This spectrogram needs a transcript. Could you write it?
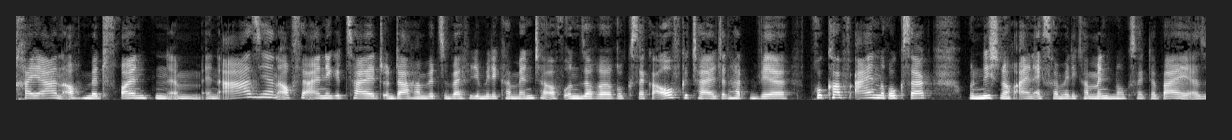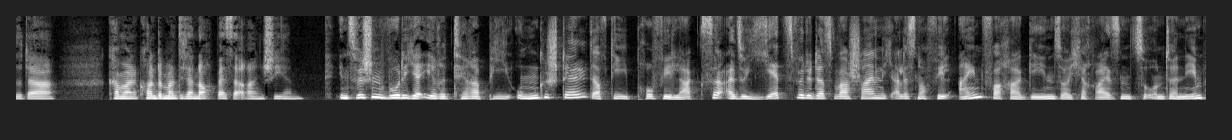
drei Jahren auch mit Freunden im, in Asien auch für einige Zeit und da haben wir zum Beispiel die Medikamente auf unsere Rucksäcke aufgeteilt. Dann hatten wir pro Kopf einen Rucksack und nicht noch einen extra Medikamentenrucksack dabei. Also da kann man, konnte man sich ja noch besser arrangieren. Inzwischen wurde ja Ihre Therapie umgestellt auf die Prophylaxe. Also jetzt würde das wahrscheinlich alles noch viel einfacher gehen, solche Reisen zu unternehmen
